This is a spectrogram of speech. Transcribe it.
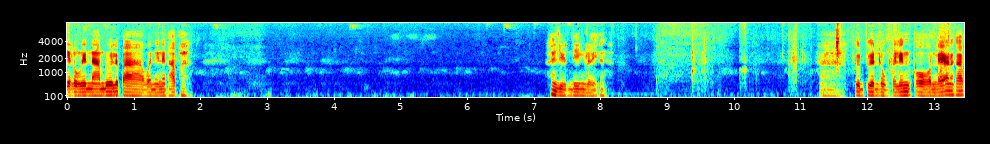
จะลงเล่นน้ำด้วยหรือเปล่าวันนี้นะครับให้ยืนนิ่งเลยนะอ่า เพื่อนๆลงไปเล่นก่อนแล้วนะครับ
